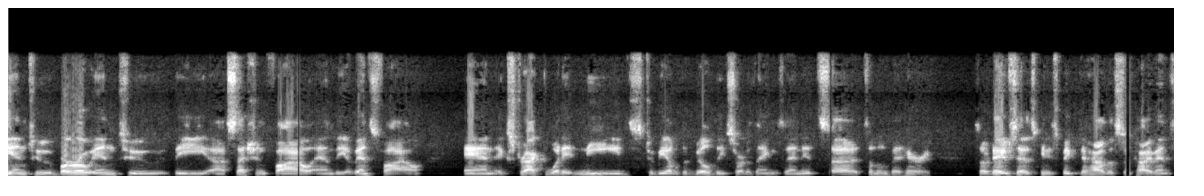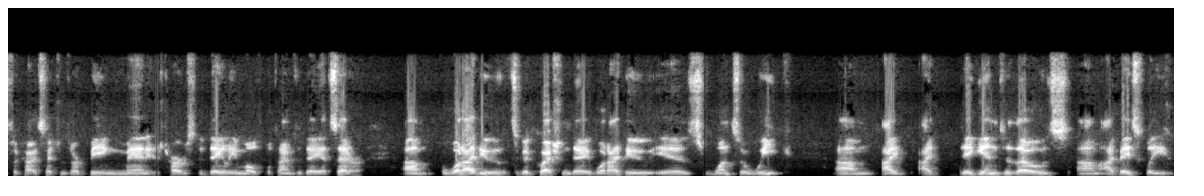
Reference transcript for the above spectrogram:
into, burrow into the uh, session file and the events file and extract what it needs to be able to build these sort of things. And it's, uh, it's a little bit hairy. So Dave says, can you speak to how the Sakai events, Sakai sessions are being managed, harvested daily, multiple times a day, etc.? Um, what I do, it's a good question, Dave. What I do is once a week, um, I, I dig into those. Um, I basically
